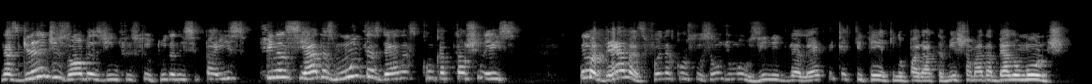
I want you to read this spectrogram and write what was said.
nas grandes obras de infraestrutura nesse país, financiadas muitas delas com capital chinês. Uma delas foi na construção de uma usina hidrelétrica que tem aqui no Pará também, chamada Belo Monte,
